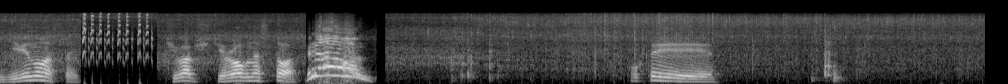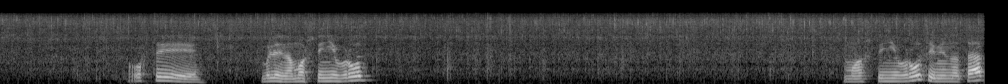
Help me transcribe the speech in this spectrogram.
90. Чувачки, ровно 100. Раунд! Ух ты! Ух ты! Блин, а может и не врут? Может и не врут, именно так.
